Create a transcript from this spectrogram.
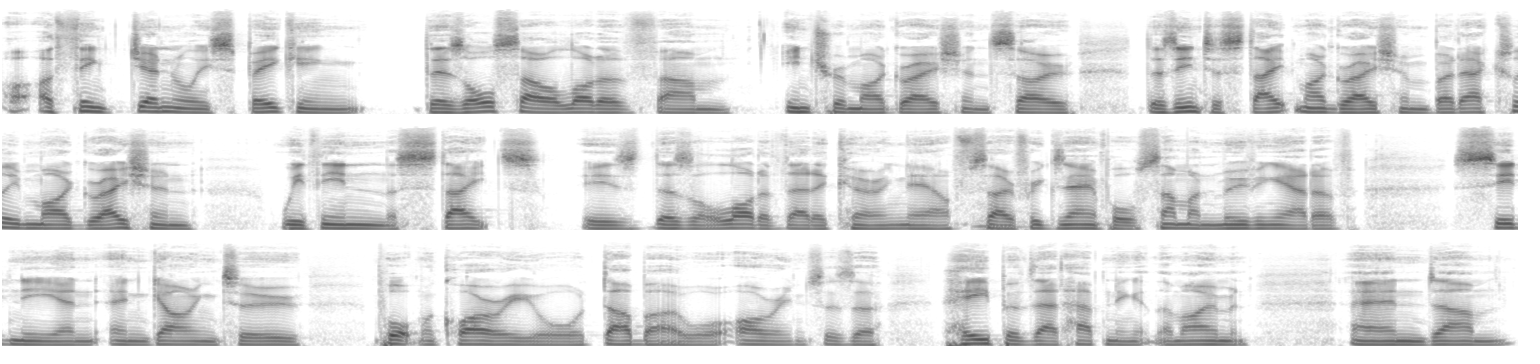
I think, generally speaking, there's also a lot of um, intra migration. So there's interstate migration, but actually migration within the states is there's a lot of that occurring now. So, for example, someone moving out of Sydney and, and going to Port Macquarie or Dubbo or Orange, there's a heap of that happening at the moment, and um,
